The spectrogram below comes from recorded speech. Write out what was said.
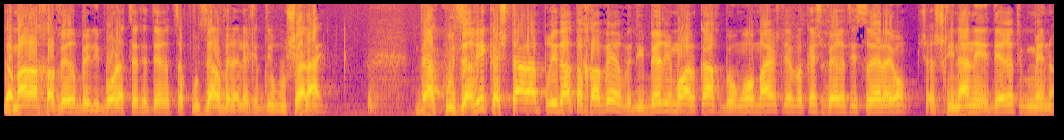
גמר החבר בליבו לצאת את ארץ הכוזר וללכת לירושלים. והכוזרי קשתה עליו פרידת החבר ודיבר עמו על כך באומרו מה יש לבקש בארץ ישראל היום? שהשכינה נעדרת ממנה.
